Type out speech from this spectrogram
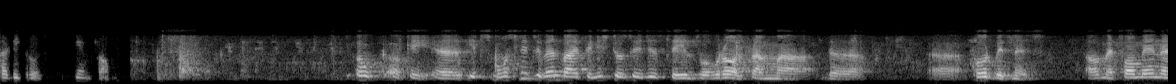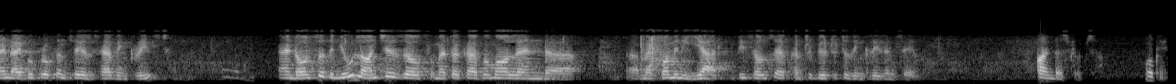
30 crores came from. Oh, okay. Uh, it's mostly driven by finished dosages sales overall from uh, the uh, core business. Our metformin and ibuprofen sales have increased. And also the new launches of methocarbamol and uh, uh, metformin ER, these also have contributed to the increase in sales. Understood, sir. Okay.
